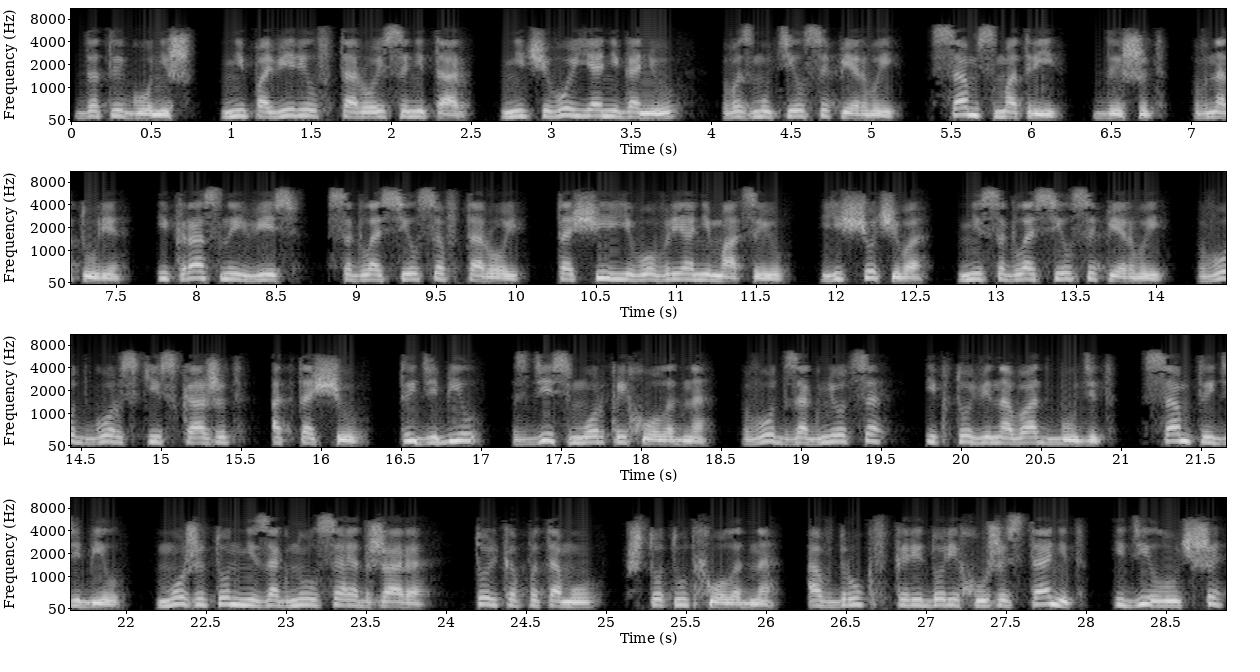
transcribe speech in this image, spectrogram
Да ты гонишь!» Не поверил второй санитар. «Ничего я не гоню», возмутился первый. «Сам смотри, дышит, в натуре». И красный весь, согласился второй. «Тащи его в реанимацию». Еще чего, не согласился первый. Вот Горский скажет, оттащу. Ты дебил, здесь моркой холодно. Вот загнется, и кто виноват будет? Сам ты дебил. Может он не загнулся от жара, только потому, что тут холодно. А вдруг в коридоре хуже станет? Иди лучше,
